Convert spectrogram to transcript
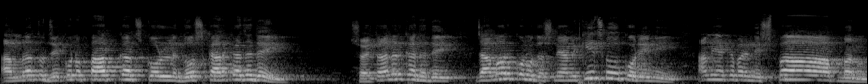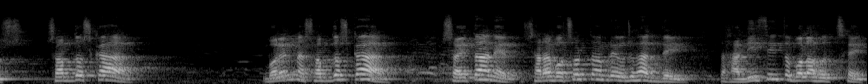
আমরা তো যে কোনো পাপ কাজ করলে দোষ কার কাজে দেই? শয়তানের কাজে দেই। যে আমার কোনো দোষ নেই, আমি কিছু করিনি। আমি একেবারে নিষ্পাপ মানুষ। সব দোষ কার? বলেন না, সব দোষ কার? শয়তানের। সারা বছর তো আমরা অজুহাত দেই। তো হাদিসেই তো বলা হচ্ছে,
